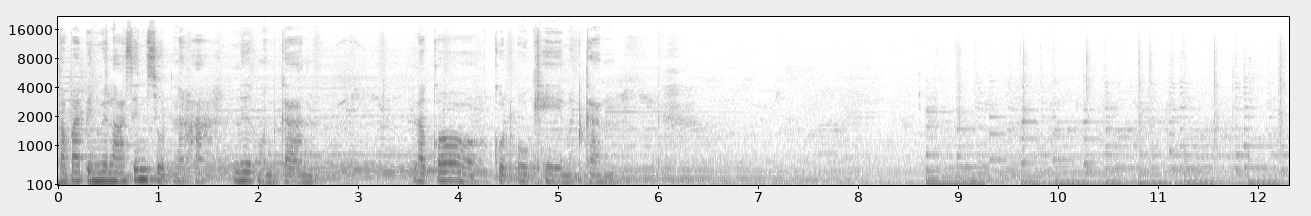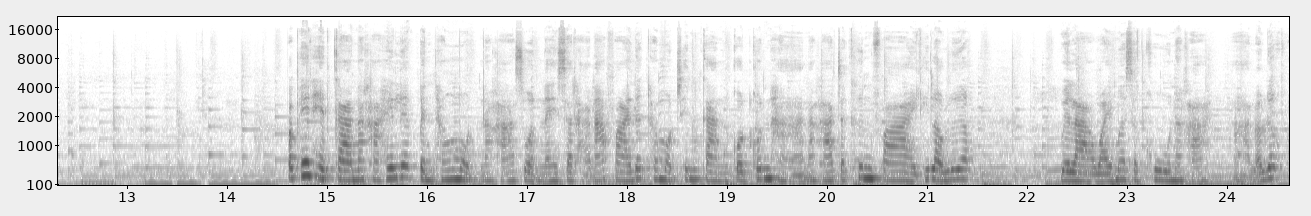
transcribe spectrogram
ต่อไปเป็นเวลาสิ้นสุดนะคะ เลือกเหมือนกัน แล้วก็กดโอเคเหมือนกัน ประเภทเหตุการณ์นะคะให้เลือกเป็นทั้งหมดนะคะ ส่วนในสถานะไฟล์เลือกทั้งหมดเช่นกัน กดค้นหานะคะ จะขึ้นไฟล์ที่เราเลือกเวลาไว้เมื่อสักครู่นะคะอ่าเราเลือกไฟ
